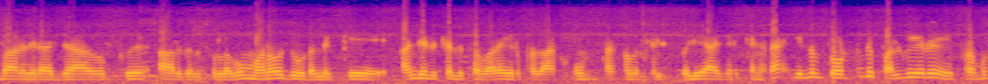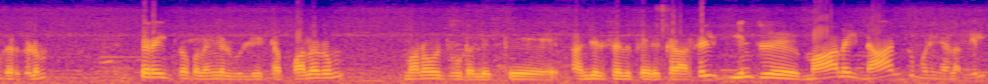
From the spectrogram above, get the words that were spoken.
பாரதி ராஜாவுக்கு ஆறுதல் சொல்லவும் மனோஜ் உடலுக்கு அஞ்சலி செலுத்த வர இருப்பதாகவும் தகவல்கள் வெளியாக இருக்கின்றன. இன்னும் தொடர்ந்து பல்வேறு பிரமுகர்களும் திரை பிரபலங்கள் உள்ளிட்ட பலரும் மனோஜ் உடலுக்கு அஞ்சலி செலுத்த இருக்கிறார்கள். இன்று மாலை நான்கு மணி அளவில்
